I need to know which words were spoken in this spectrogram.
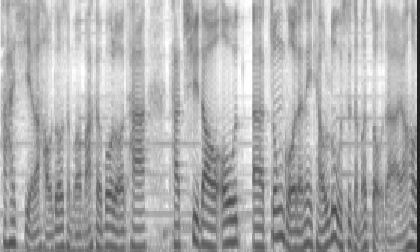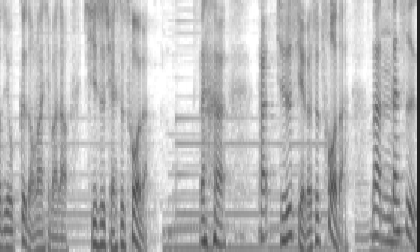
他还写了好多什么马可波罗他他去到欧呃中国的那条路是怎么走的，然后就各种乱七八糟，其实全是错的。那他其实写的是错的。那但是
